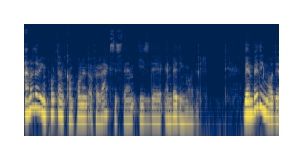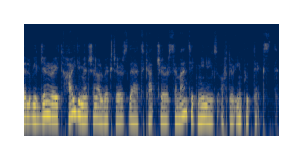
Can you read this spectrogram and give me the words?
Another important component of a RAG system is the embedding model. The embedding model will generate high-dimensional vectors that capture semantic meanings of their input text.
